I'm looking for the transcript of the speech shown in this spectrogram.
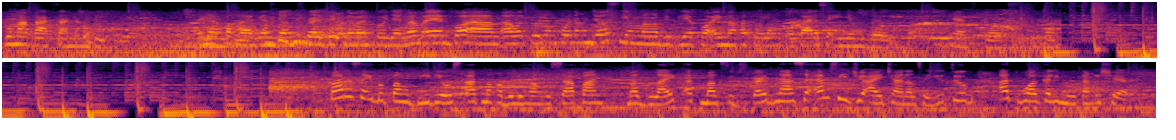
bumabasa ng Biblia. Ay, napakagandang project naman po niyan. Ma'am, ayan po, um, awat tulong po ng Diyos, yung mga Biblia po ay makatulong po para sa inyong goal. Yes po. Para sa iba pang videos at makabuluhang usapan, mag-like at mag-subscribe na sa MCGI channel sa YouTube at huwag kalimutang i-share.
